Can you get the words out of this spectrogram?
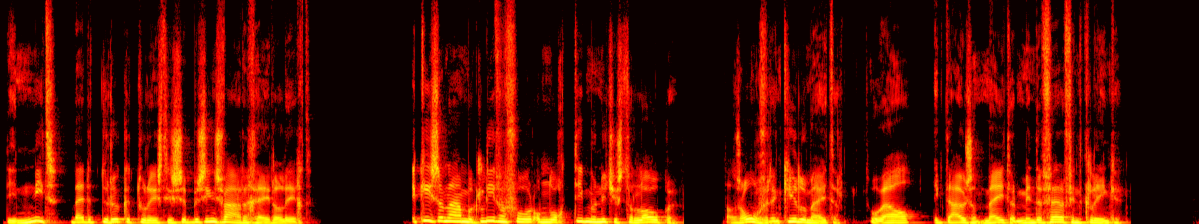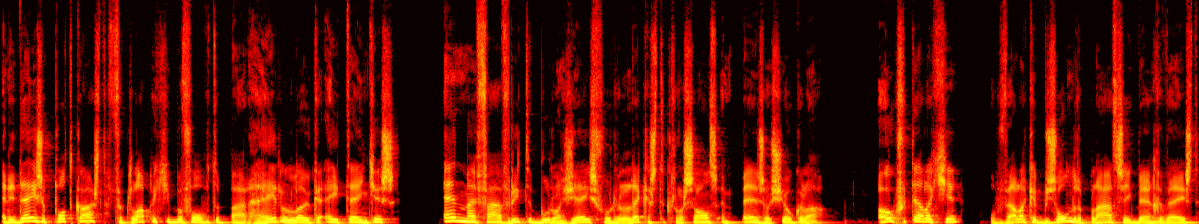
die niet bij de drukke toeristische bezienswaardigheden ligt. Ik kies er namelijk liever voor om nog 10 minuutjes te lopen. Dat is ongeveer een kilometer, hoewel ik 1000 meter minder ver vind klinken. En in deze podcast verklap ik je bijvoorbeeld een paar hele leuke eetentjes en mijn favoriete boulangers voor de lekkerste croissants en pains au chocolat. Ook vertel ik je op welke bijzondere plaatsen ik ben geweest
